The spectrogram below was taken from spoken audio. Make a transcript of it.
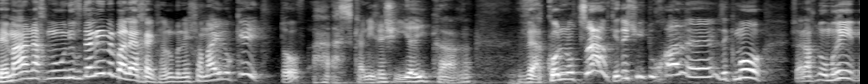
במה אנחנו נבדלים מבעלי החיים? יש לנו בנשמה אלוקית. טוב, אז כנראה שהיא העיקר, והכל נוצר כדי שהיא תוכל, אה, זה כמו שאנחנו אומרים,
